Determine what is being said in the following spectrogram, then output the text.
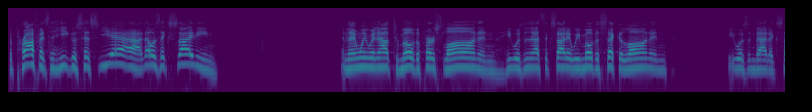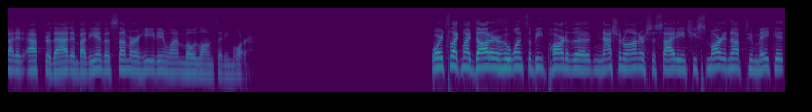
the profits. And he goes, says, yeah, that was exciting. And then we went out to mow the first lawn, and he wasn't as excited. We mowed the second lawn, and he wasn't that excited after that. And by the end of the summer, he didn't want to mow lawns anymore. Or it's like my daughter who wants to be part of the National Honor Society, and she's smart enough to make it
